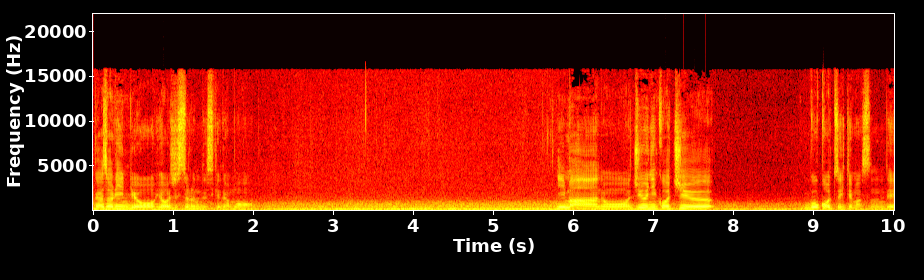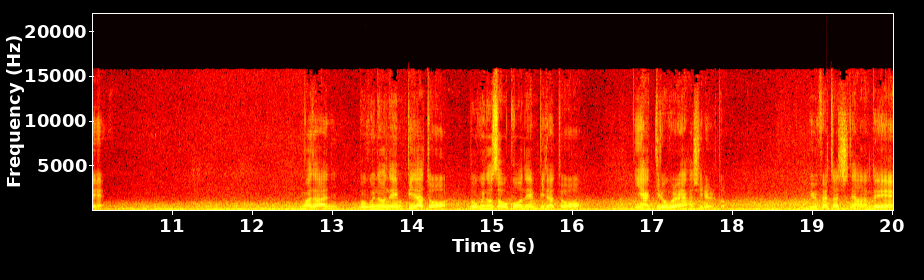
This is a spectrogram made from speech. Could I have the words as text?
ガソリン量を表示するんですけども今あの12個中5個ついてますんでまだ僕の燃費だと僕の走行燃費だと200キロぐらい走れるという形なので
